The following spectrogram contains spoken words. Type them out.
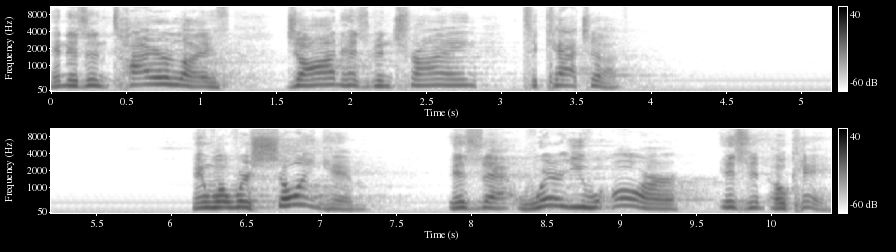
And his entire life, John has been trying to catch up. And what we're showing him is that where you are isn't okay.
